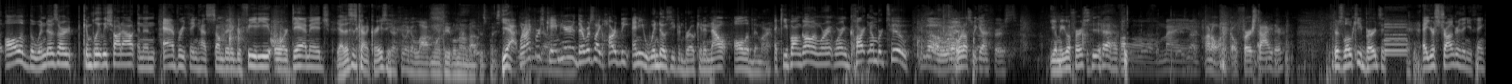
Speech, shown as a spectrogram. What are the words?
all of the windows are completely shot out, and then everything has some bit of graffiti or damage. Yeah, this is kind of crazy. I feel like a lot more people know about this place. Yeah, when I first came here, there was like hardly any windows even broken, and now all of them are. I keep on going. We're in, we're in cart number two. No way. What else we got? First. You want me to go first? Yeah. Oh man, I don't want to go first either. There's low key birds in. Hey, you're stronger than you think.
